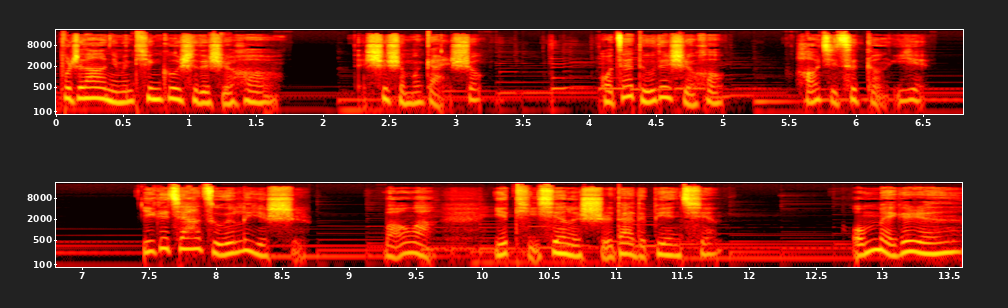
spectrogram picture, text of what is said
不知道你们听故事的时候是什么感受？我在读的时候，好几次哽咽。一个家族的历史，往往也体现了时代的变迁。我们每个人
